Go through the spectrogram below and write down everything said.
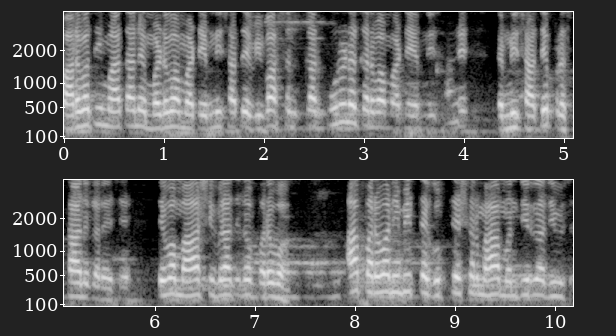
પાર્વતી માતાને મળવા માટે, એમની સાથે વિવાહ સંસ્કાર પૂર્ણ કરવા માટે એમની સાથે એમની સાથે પ્રસ્થાન કરે છે. તેવા મહાશિવરાત્રિનો પર્વ. આ પર્વ નિમિત્તે ગુપ્તેશ્વર મહામંદિરના દિવસે,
